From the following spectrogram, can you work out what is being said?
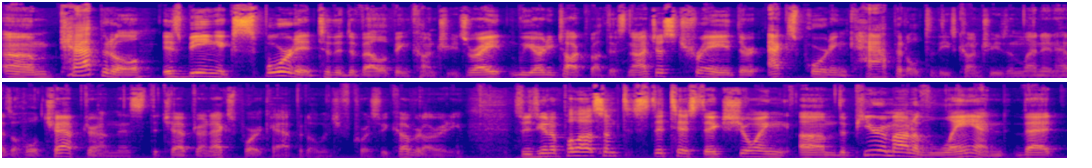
um, capital is being exported to the developing countries, right? We already talked about this. Not just trade, they're exporting capital to these countries. And Lenin has a whole chapter on this, the chapter on export capital, which of course we covered already. So he's going to pull out some t- statistics showing um, the pure amount of land that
